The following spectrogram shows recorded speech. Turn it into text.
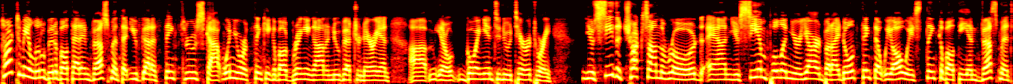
Talk to me a little bit about that investment that you've got to think through, Scott, when you're thinking about bringing on a new veterinarian. Uh, you know, going into new territory you see the trucks on the road and you see them pull in your yard, but I don't think that we always think about the investment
